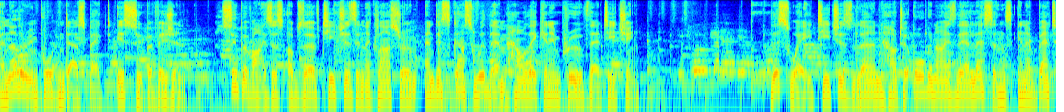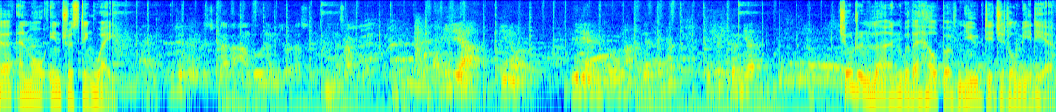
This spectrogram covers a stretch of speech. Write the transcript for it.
Another important aspect is supervision. Supervisors observe teachers in the classroom and discuss with them how they can improve their teaching. This way, teachers learn how to organize their lessons in a better and more interesting way. Children learn with the help of new digital media.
